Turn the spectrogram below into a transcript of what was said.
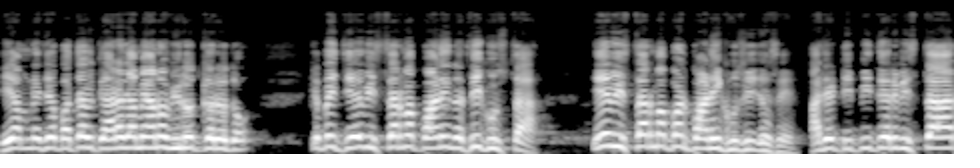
એ અમને જે બતાવ્યું ત્યારે જ અમે આનો વિરોધ કર્યો હતો કે ભાઈ જે વિસ્તારમાં પાણી નથી ઘૂસતા, એ વિસ્તારમાં પણ પાણી ઘૂસી જશે. આજે ટીપીતેર વિસ્તાર,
